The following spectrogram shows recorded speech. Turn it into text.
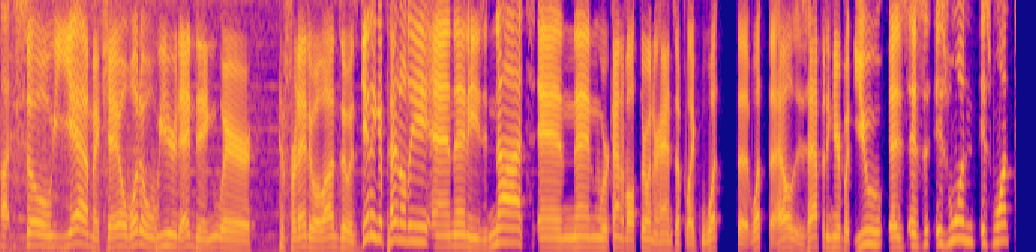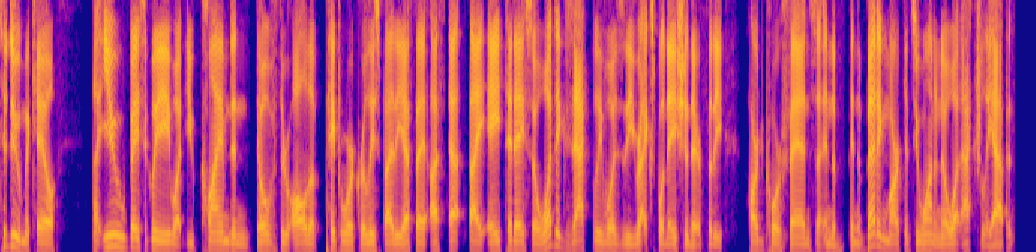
Uh, so, yeah, Mikhail, what a weird ending where Fernando Alonso is getting a penalty and then he's not, and then we're kind of all throwing our hands up like, what the what the hell is happening here? But you, as as is one is want to do, Mikhail, uh, you basically what you climbed and dove through all the paperwork released by the FA, FIA today. So, what exactly was the explanation there for the hardcore fans in the in the betting markets who want to know what actually happened?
